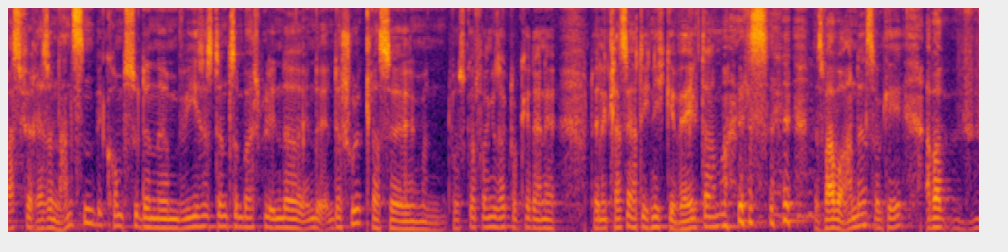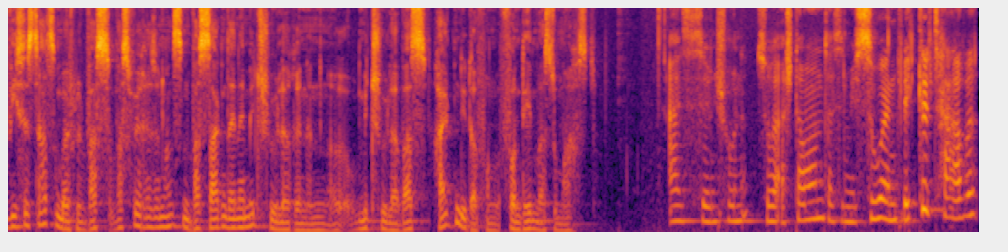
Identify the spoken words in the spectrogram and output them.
Was für Resonanzen bekommst du denn? Ähm, wie ist es denn zum Beispiel in der, in der, in der Schulklasse? Du hast gerade vorhin gesagt, okay, deine, deine Klasse hatte ich nicht gewählt damals. Das war woanders, okay. Aber wie ist es da zum Beispiel? Was, was für Resonanzen? Was sagen deine Mitschülerinnen, äh, Mitschüler? Was halten die davon, von dem, was du machst? Also sie sind schon so erstaunt, dass ich mich so entwickelt habe,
